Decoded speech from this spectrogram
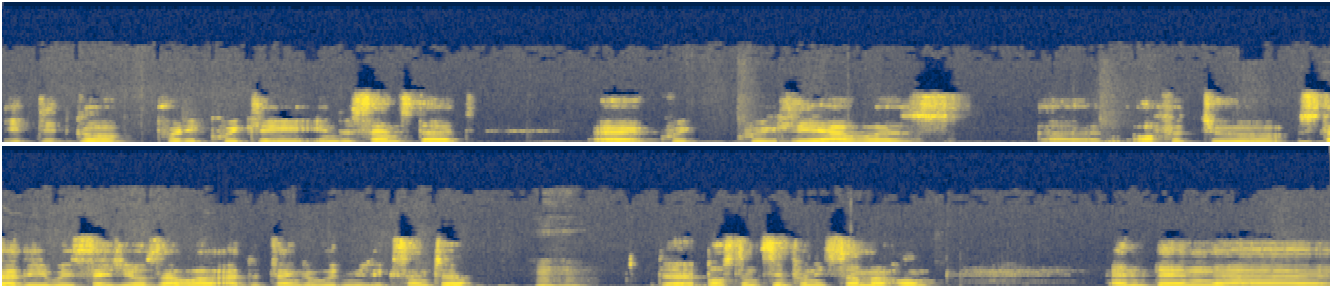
it did go pretty quickly in the sense that uh, quick quickly I was uh, offered to study with Seiji Ozawa at the Tanglewood Music Center, mm-hmm. the Boston Symphony Summer Home, and then uh,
